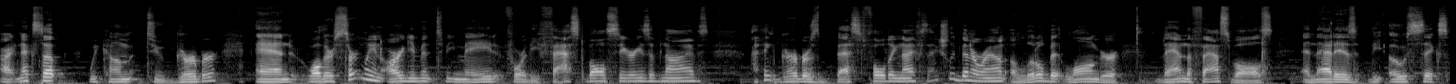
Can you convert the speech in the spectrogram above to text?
All right, next up, we come to Gerber. And while there's certainly an argument to be made for the fastball series of knives, I think Gerber's best folding knife has actually been around a little bit longer than the fastballs and that is the 06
